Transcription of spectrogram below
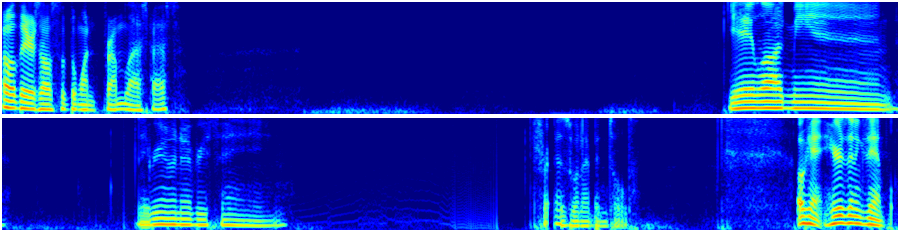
Oh, there's also the one from LastPass. Yay, LogMeIn. Everything. For, is what I've been told. Okay, here's an example.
